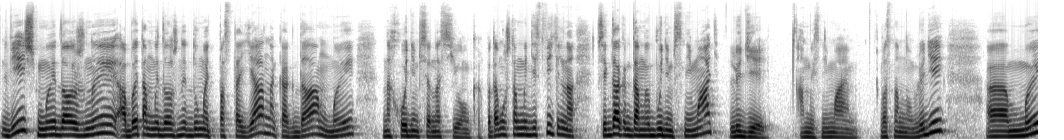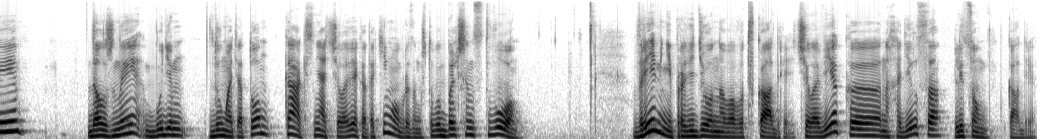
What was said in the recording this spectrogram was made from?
вещь мы должны, об этом мы должны думать постоянно, когда мы находимся на съемках. Потому что мы действительно, всегда, когда мы будем снимать людей, а мы снимаем в основном людей, мы должны будем думать о том, как снять человека таким образом, чтобы большинство времени, проведенного вот в кадре, человек э, находился лицом кадре.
